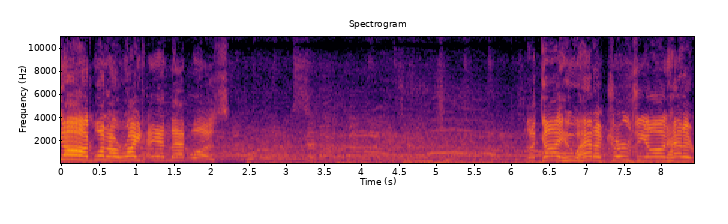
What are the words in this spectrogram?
God, what a right hand that was. The guy who had a jersey on had it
